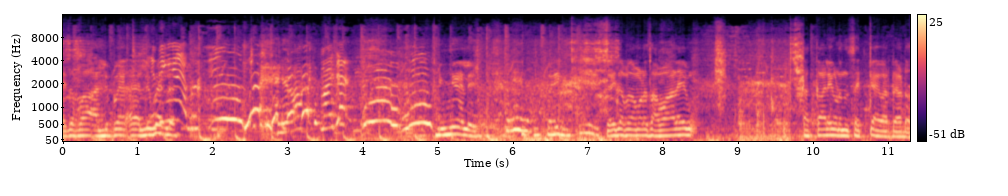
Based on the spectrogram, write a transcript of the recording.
ഏതപ്പാ അല്ലിപ്പ അല്ലിപ്പ അല്ലേ ഇതിങ്ങനെ, മനുഷ്യൻ, ഉം, ഉം. ഇങ്ങനല്ലേ ഗൈസ് അപ്പോൾ നമ്മുടെ സവാളയും തക്കാളിയും കൊണ്ടൊന്ന് സെറ്റ് ആയി വരട്ടെ കേട്ടോ.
